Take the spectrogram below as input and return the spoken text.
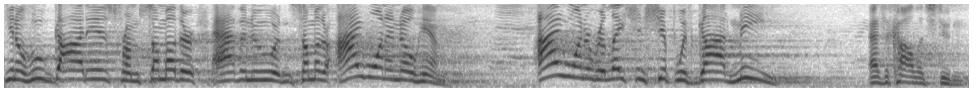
you know, who God is from some other avenue or some other I want to know him. I want a relationship with God me as a college student.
